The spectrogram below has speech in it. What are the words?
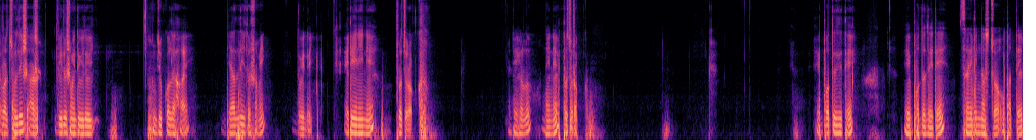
এবার চল্লিশ আর দুই দশমিক দুই দুই যোগ করলে হয় বিয়াল্লিশ দশমিক দুই দুই। এটি নিয়ে প্রচুরক। এটি হলো নির্ণয় প্রচুরক। এই পদ্ধতিতে এই পদ্ধতিতে শ্রেণীবিন্যস্ত উপাত্তের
